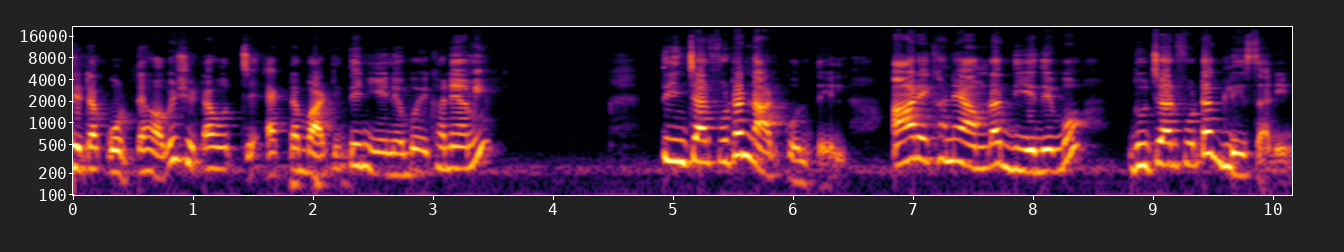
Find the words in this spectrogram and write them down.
যেটা করতে হবে সেটা হচ্ছে একটা বাটিতে নিয়ে নেব এখানে আমি তিন চার ফোঁটা নারকোল তেল। আর এখানে আমরা দিয়ে দেব দু চার ফোঁটা গ্লিসারিন।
